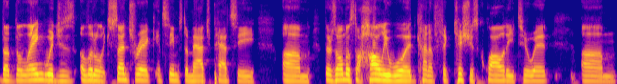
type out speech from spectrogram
The the language is a little eccentric. It seems to match Patsy. Um, there's almost a Hollywood kind of fictitious quality to it, um,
